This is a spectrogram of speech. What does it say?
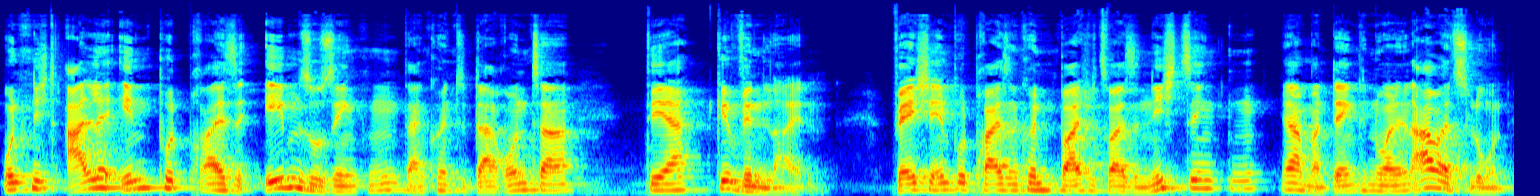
und nicht alle Inputpreise ebenso sinken, dann könnte darunter der Gewinn leiden. Welche Inputpreise könnten beispielsweise nicht sinken? Ja, man denke nur an den Arbeitslohn.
